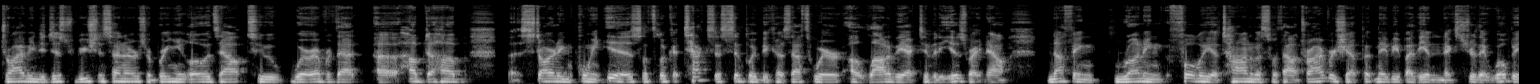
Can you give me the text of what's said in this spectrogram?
driving to distribution centers or bringing loads out to wherever that hub to hub starting point is. Let's look at Texas simply because that's where a lot of the activity is right now. Nothing running fully autonomous without drivers yet, but maybe by the end of next year they will be.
